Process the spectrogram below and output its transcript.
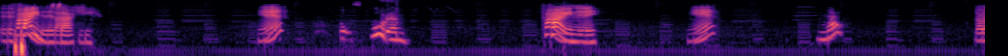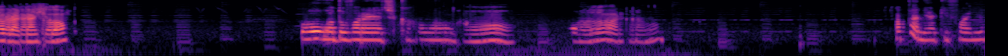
E, Fajny taki. To z górem. Fajny. Nie? No. Dobra, gaś go. O, ładowareczka. O. O, ładowarka, no. A ten jaki fajny.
